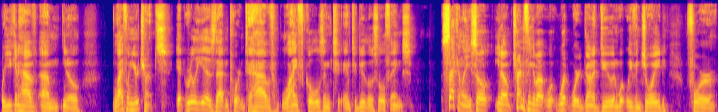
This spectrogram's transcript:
where you can have, um, you know, life on your terms. It really is that important to have life goals and to, and to do those little things. Secondly, so, you know, trying to think about what, what we're to do and what we've enjoyed for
